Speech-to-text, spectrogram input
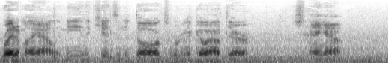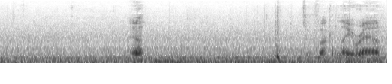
right up my alley. Me and the kids and the dogs, we're going to go out there, just hang out. Yeah? So fucking lay around,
